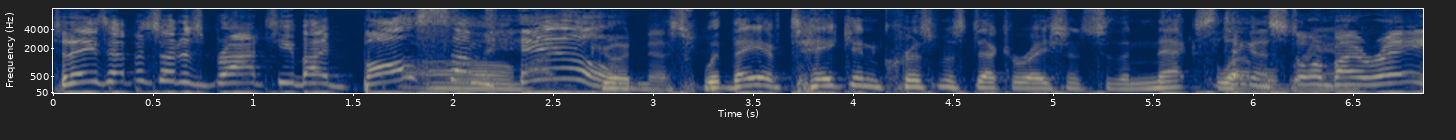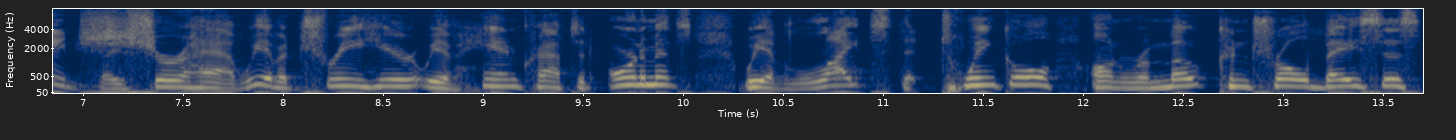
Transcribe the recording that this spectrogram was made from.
Today's episode is brought to you by Balsam Oh, Hill. goodness. Would- They have taken Christmas decorations to the next level. Taking a storm by rage. They sure have. We have a tree here. We have handcrafted ornaments. We have lights that twinkle on remote control basis.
